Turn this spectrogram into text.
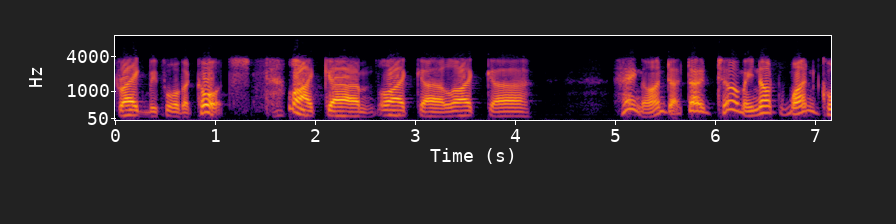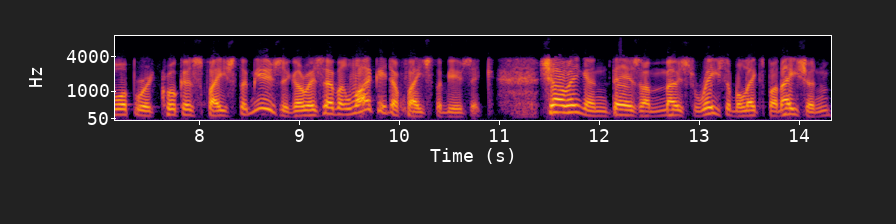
dragged before the courts, like, um, like, uh, like. Uh, hang on, don't, don't, tell me not one corporate crook has faced the music or is ever likely to face the music. Showing, and there's a most reasonable explanation,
